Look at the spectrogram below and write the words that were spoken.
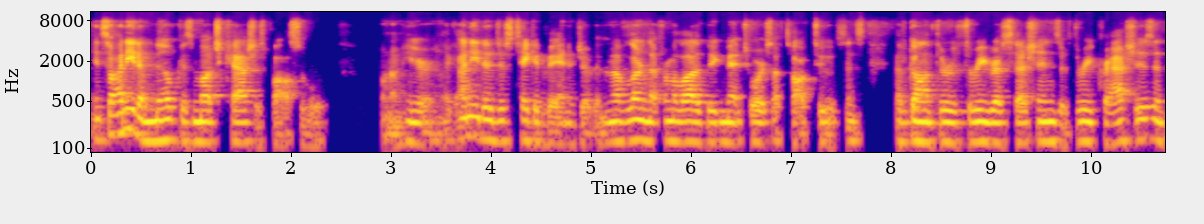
And so I need to milk as much cash as possible when I'm here. Like I need to just take advantage of it. And I've learned that from a lot of big mentors I've talked to since I've gone through three recessions or three crashes and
